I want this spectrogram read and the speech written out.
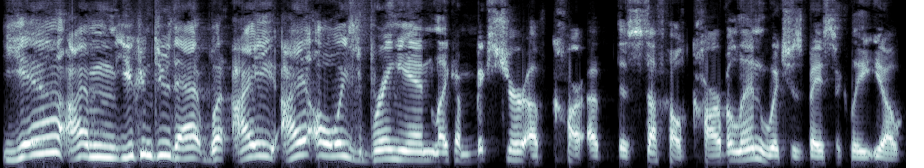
Yeah, I'm. You can do that. What I I always bring in like a mixture of car of this stuff called Karbolyn, which is basically you know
